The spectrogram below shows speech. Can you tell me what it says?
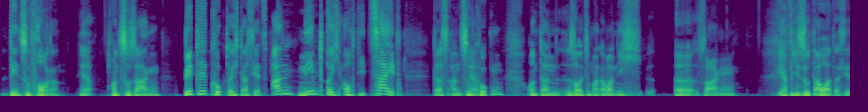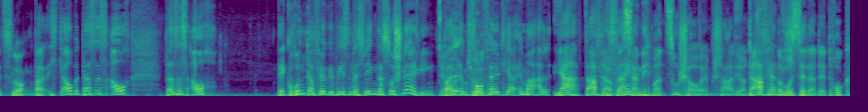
den zu fordern Ja. und zu sagen, bitte guckt euch das jetzt an, nehmt euch auch die Zeit, das anzugucken und dann sollte man aber nicht äh, sagen, ja, wieso dauert das jetzt so lang? Weil ich glaube, das ist auch, das ist auch der Grund dafür gewesen, weswegen das so schnell ging. Ja, Weil im. Vorfeld ja immer, all, ja, darf Da nicht sein. ist ja nicht mal ein Zuschauer im Stadion. Darf ja Wo nicht- ist denn dann der Druck?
